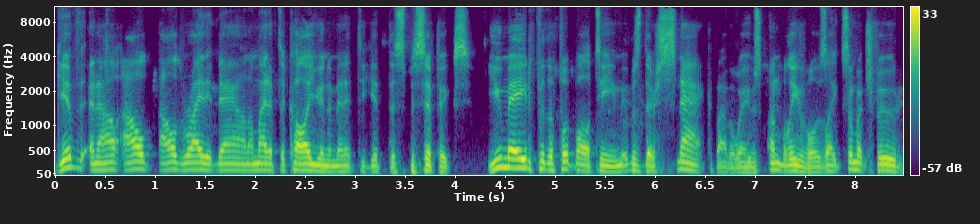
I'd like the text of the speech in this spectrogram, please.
Give and I'll I'll I'll write it down. I might have to call you in a minute to get the specifics. You made for the football team. It was their snack, by the way. It was unbelievable. It was like so much food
